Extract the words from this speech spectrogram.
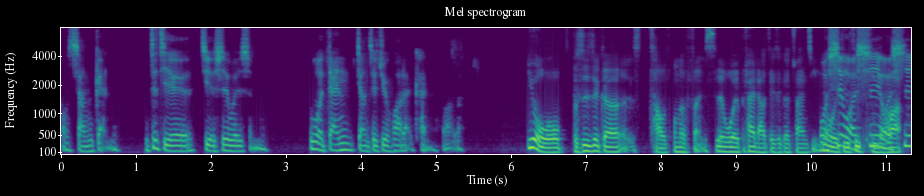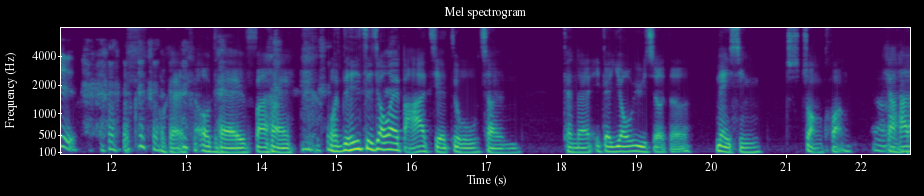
好伤感哦！你自己的解释为什么？如果单讲这句话来看的话了。因为我不是这个草东的粉丝，我也不太了解这个专辑。我是我是我是。OK OK Fine，我第一次就会把它解读成可能一个忧郁者的内心状况，还有他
